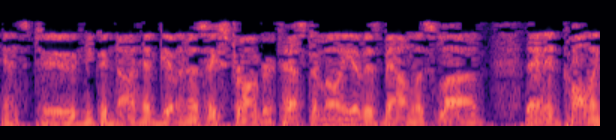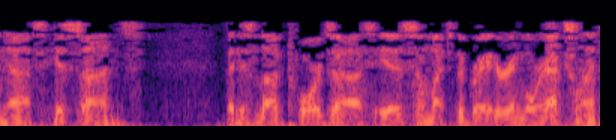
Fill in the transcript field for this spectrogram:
Hence, too, he could not have given us a stronger testimony of his boundless love than in calling us his sons. But his love towards us is so much the greater and more excellent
